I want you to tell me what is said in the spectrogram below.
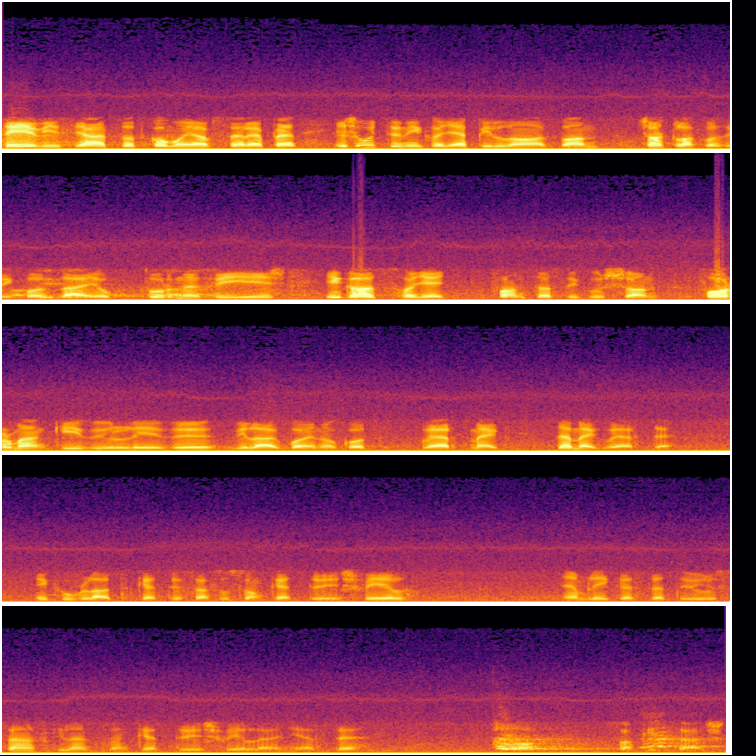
Davis játszott komolyabb szerepet, és úgy tűnik, hogy e pillanatban csatlakozik hozzájuk Turnöfi is. Igaz, hogy egy fantasztikusan formán kívül lévő világbajnokot vert meg de megverte. Nikuvlad 222 és fél, emlékeztetőül 192 és féllel nyerte a szakítást.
